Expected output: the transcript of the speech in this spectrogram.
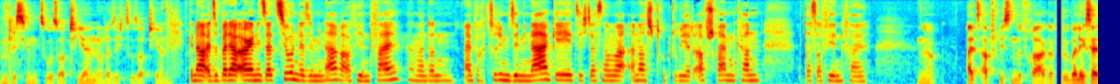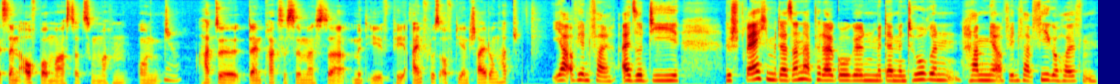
ein bisschen zu sortieren oder sich zu sortieren. Genau, also bei der Organisation der Seminare auf jeden Fall. Wenn man dann einfach zu dem Seminar geht, sich das nochmal anders strukturiert aufschreiben kann, das auf jeden Fall. Ja. Als abschließende Frage, du überlegst ja jetzt deinen Aufbaumaster zu machen und ja. hatte dein Praxissemester mit IFP Einfluss auf die Entscheidung hat? Ja, auf jeden Fall. Also die Gespräche mit der Sonderpädagogin, mit der Mentorin haben mir auf jeden Fall viel geholfen,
